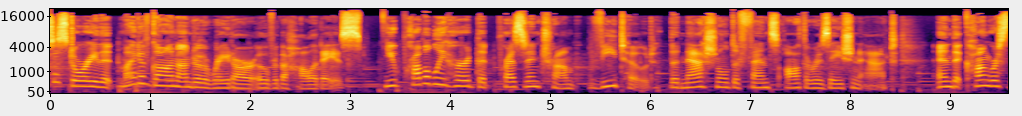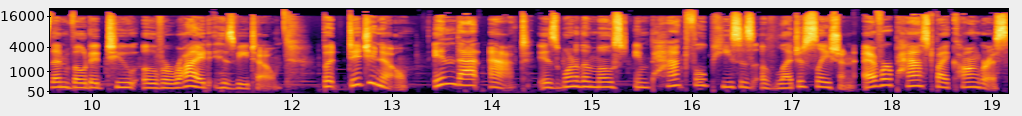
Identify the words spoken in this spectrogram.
Here's a story that might have gone under the radar over the holidays. You probably heard that President Trump vetoed the National Defense Authorization Act, and that Congress then voted to override his veto. But did you know? In that act is one of the most impactful pieces of legislation ever passed by Congress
